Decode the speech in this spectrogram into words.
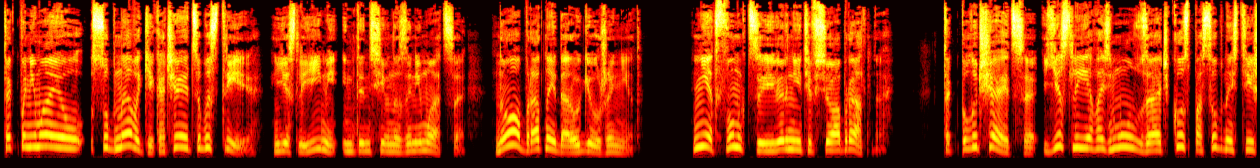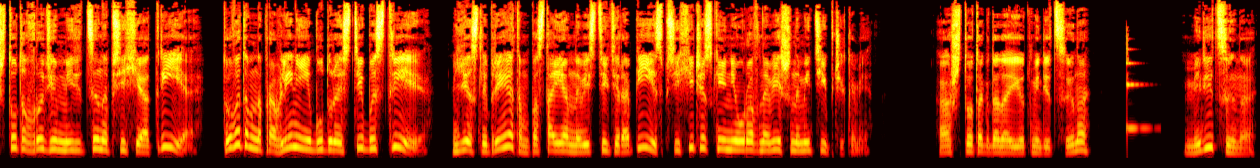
Так понимаю, субнавыки качаются быстрее, если ими интенсивно заниматься, но обратной дороги уже нет. Нет функции «верните все обратно». Так получается, если я возьму за очко способностей что-то вроде медицина-психиатрия, то в этом направлении буду расти быстрее, если при этом постоянно вести терапии с психически неуравновешенными типчиками. А что тогда дает медицина? Медицина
